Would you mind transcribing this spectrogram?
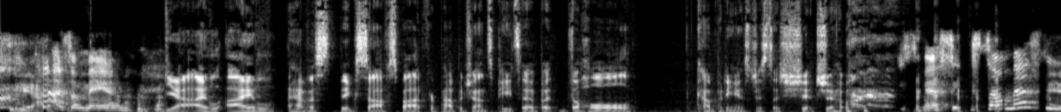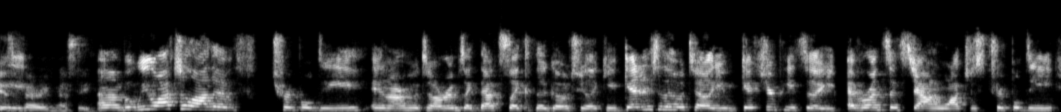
Yeah. as a man. Yeah, I I have a big soft spot for Papa John's pizza, but the whole company is just a shit show. He's messy, so messy. He is very messy. Um, but we watch a lot of Triple D in our hotel rooms. Like that's like the go-to. Like you get into the hotel, you get your pizza, you, everyone sits down and watches Triple D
